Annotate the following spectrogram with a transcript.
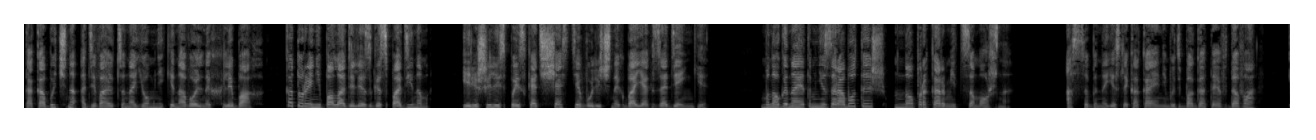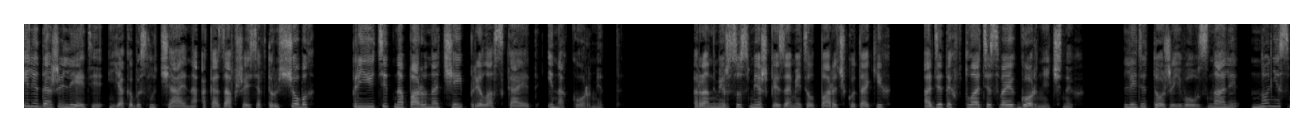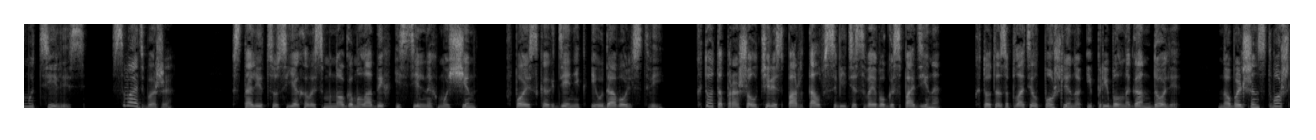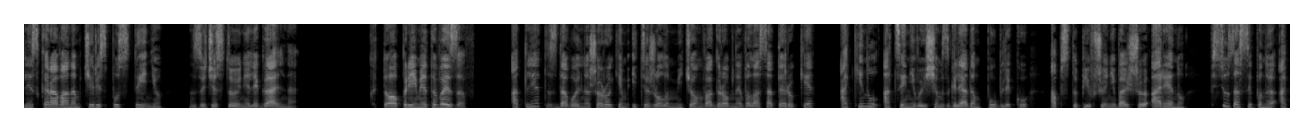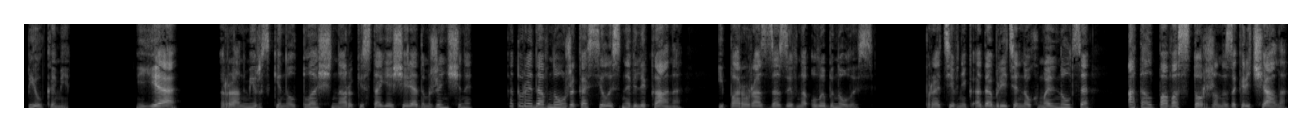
Так обычно одеваются наемники на вольных хлебах, которые не поладили с господином и решились поискать счастье в уличных боях за деньги. Много на этом не заработаешь, но прокормиться можно. Особенно если какая-нибудь богатая вдова или даже леди, якобы случайно оказавшаяся в трущобах, приютит на пару ночей, приласкает и накормит. Ранмир с усмешкой заметил парочку таких, одетых в платье своих горничных. Леди тоже его узнали, но не смутились. Свадьба же. В столицу съехалось много молодых и сильных мужчин в поисках денег и удовольствий. Кто-то прошел через портал в свите своего господина, кто-то заплатил пошлину и прибыл на гондоле. Но большинство шли с караваном через пустыню, зачастую нелегально. «Кто примет вызов?» Атлет с довольно широким и тяжелым мечом в огромной волосатой руке окинул оценивающим взглядом публику, обступившую небольшую арену, всю засыпанную опилками. «Я!» Ранмир скинул плащ на руки стоящей рядом женщины, которая давно уже косилась на великана и пару раз зазывно улыбнулась. Противник одобрительно ухмыльнулся, а толпа восторженно закричала.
